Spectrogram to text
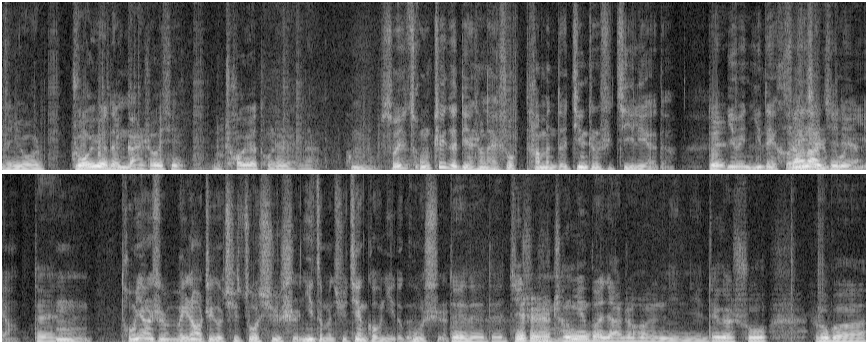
呃有卓越的感受性，超越同龄人的。嗯，所以从这个点上来说，他们的竞争是激烈的，对因为你得和相那些人当激烈不一样。对，嗯，同样是围绕这个去做叙事，你怎么去建构你的故事？对对对，即使是成名作家之后，你你这个书如果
